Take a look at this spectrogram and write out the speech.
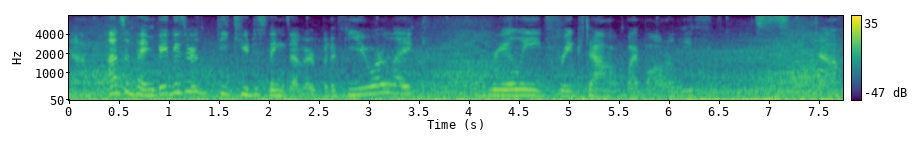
Yeah, that's the thing. Babies are the cutest things ever, but if you are like really freaked out by bodily stuff,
